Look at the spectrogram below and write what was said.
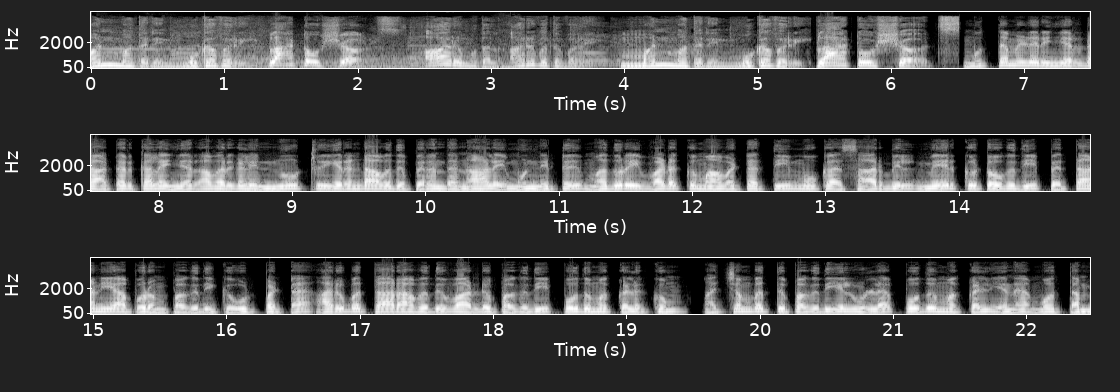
மன்மதனின் முகவரி. பிளாட்டோ ஷர்ட்ஸ் ஆறு முதல் அறுபது வரை. மன்மதனின் முகவரி. பிளாட்டோ ஷர்ட்ஸ் முத்தமிழறிஞர் டாக்டர் கலைஞர் அவர்களின் நூற்று இரண்டாவது பிறந்த நாளை முன்னிட்டு மதுரை வடக்கு மாவட்ட திமுக சார்பில் மேற்கு தொகுதி பெத்தானியாபுரம் பகுதிக்கு உட்பட்ட அறுபத்தாறாவது வார்டு பகுதி பொதுமக்களுக்கும் அச்சம்பத்து பகுதியில் உள்ள பொதுமக்கள் என மொத்தம்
